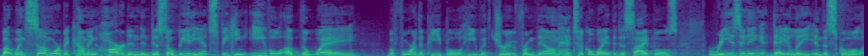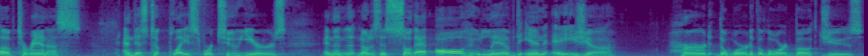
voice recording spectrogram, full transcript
But when some were becoming hardened and disobedient, speaking evil of the way, before the people, he withdrew from them and took away the disciples, reasoning daily in the school of Tyrannus. And this took place for two years. And then notice this so that all who lived in Asia heard the word of the Lord, both Jews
